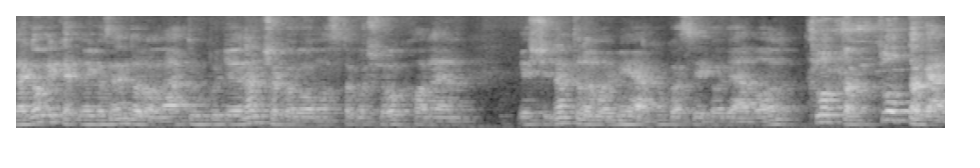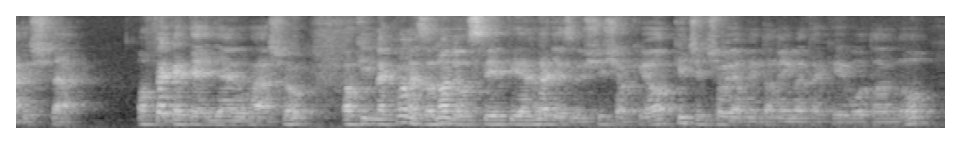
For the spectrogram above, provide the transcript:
Meg amiket még az Endoron látunk, ugye nem csak a rohamosztagosok, hanem, és nem tudom, hogy mi áll kukaszék agyában, flotta, flotta gárdisták. A fekete egyenruhások, akiknek van ez a nagyon szép ilyen legyező sisakja, kicsit olyan, mint a németeké volt annó,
